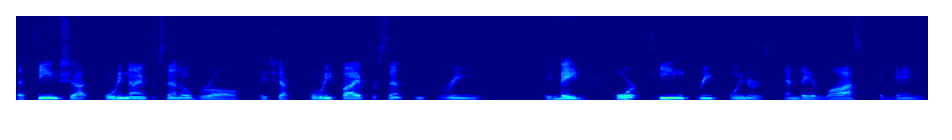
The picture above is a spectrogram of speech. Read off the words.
a team shot 49% overall. They shot 45% from three. They made 14 three pointers and they lost a game.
